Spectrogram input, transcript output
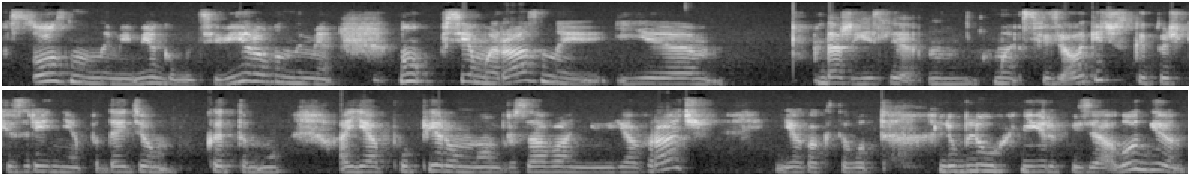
осознанными, мега мотивированными. Ну, все мы разные, и даже если мы с физиологической точки зрения подойдем к этому, а я по первому образованию я врач, я как-то вот люблю нейрофизиологию,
